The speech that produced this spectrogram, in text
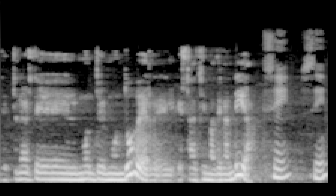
detrás del monte Mondúber, el que está encima de Gandía. Sí, sí.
